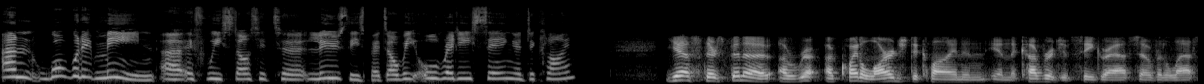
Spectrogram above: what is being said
And what would it mean uh, if we started to lose these birds? Are we already seeing a decline? Yes, there's been a, a, a, quite a large decline in, in the coverage of seagrass over the last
